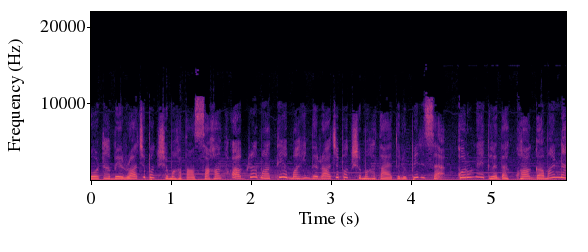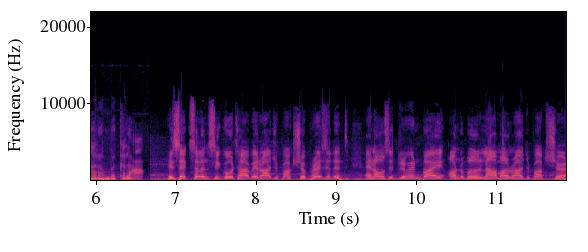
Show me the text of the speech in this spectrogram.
ගෝඨාභය රාජපක්ෂ මහතා සහ අග්‍රාමාත්‍ය මහින්ද රාජපක්ෂ මහතා ඇතුළු පිරිස කුරුණෑගල දක්වා ගමන් ආරම්භ කළා. His Excellency Gotabaya Rajapaksa President and also driven by Honorable Namal Rajapaksa.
